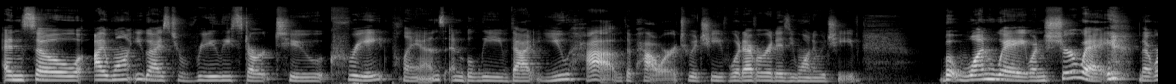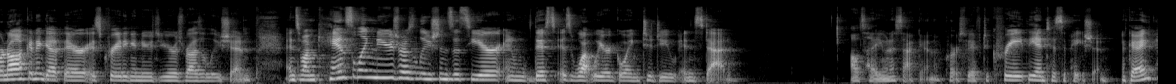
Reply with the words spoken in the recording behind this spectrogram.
And so I want you guys to really start to create plans and believe that you have the power to achieve whatever it is you want to achieve. But one way, one sure way that we're not going to get there is creating a New Year's resolution. And so I'm canceling New Year's resolutions this year, and this is what we are going to do instead. I'll tell you in a second. Of course, we have to create the anticipation, okay?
